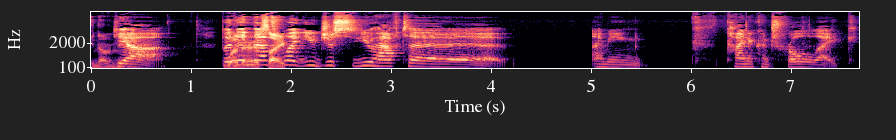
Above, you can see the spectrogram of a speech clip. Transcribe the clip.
you know what i mean Mm-hmm. yeah. But Whether then that's like- what you just, you have to, I mean, kind of control, like,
